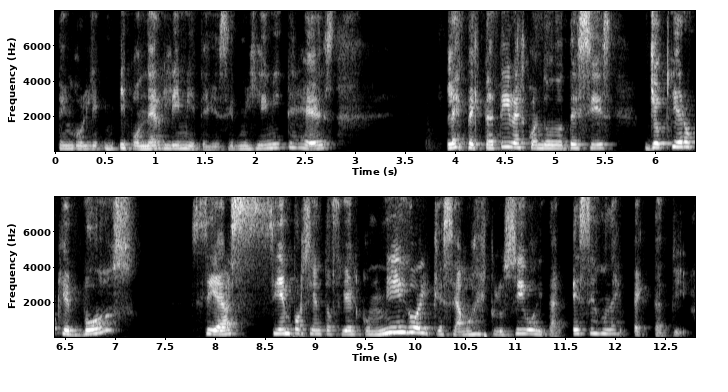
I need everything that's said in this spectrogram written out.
tengo y poner límites, es decir, mis límites es, la expectativa es cuando decís, yo quiero que vos seas 100% fiel conmigo y que seamos exclusivos y tal. Esa es una expectativa.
